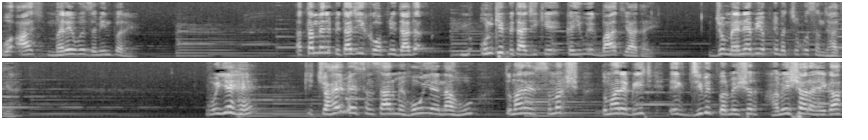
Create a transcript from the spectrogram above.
वो आज मरे हुए ज़मीन पर है। अतः मेरे पिताजी को अपनी दादा, उनके पिताजी के कही हुई एक बात याद आई, जो मैंने अभी अपने बच्चों को समझा दिया है। वो ये है कि चाहे मैं संसार में हूँ या ना हूँ, तुम्हारे समक्ष, तुम्हारे बीच एक जीवित परमेश्वर हमेशा रहेगा,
